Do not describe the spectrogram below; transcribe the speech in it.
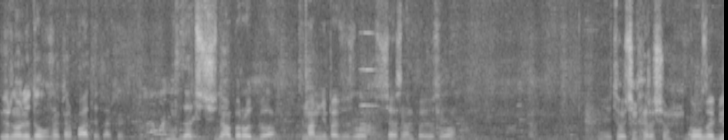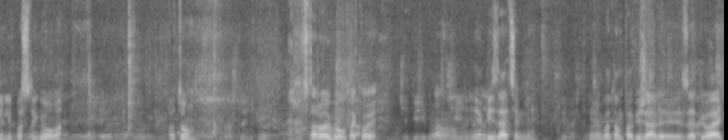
вернули долг за Карпаты, так как тогда чуть-чуть наоборот было. Нам не повезло, сейчас нам повезло. Это очень хорошо. Гол забили после гола. Потом второй гол такой, ну, не обязательный. Ну, потом побежали забивать.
